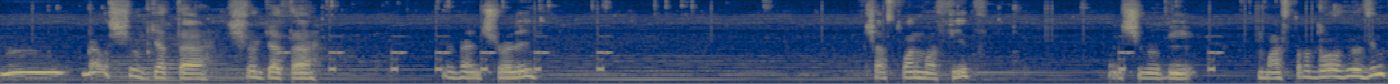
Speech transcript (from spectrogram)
Hmm, well, she'll get there. She'll get there eventually. Just one more feat she will be master dual wielding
